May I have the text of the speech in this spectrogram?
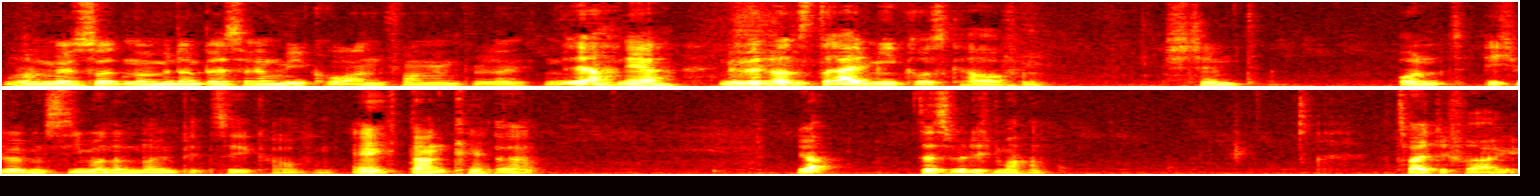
Oder wir sollten mal mit einem besseren Mikro anfangen, vielleicht. Ja, Ja, wir würden uns drei Mikros kaufen. stimmt. Und ich würde dem Simon einen neuen PC kaufen. Echt, danke. Ja. Ja, das würde ich machen. Zweite Frage.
